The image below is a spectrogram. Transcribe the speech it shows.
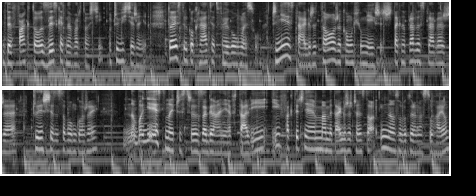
de facto zyskać na wartości? Oczywiście, że nie. To jest tylko kreacja Twojego umysłu. Czy nie jest tak, że to, że komuś umniejszysz, tak naprawdę sprawia, że czujesz się ze sobą gorzej? No bo nie jest to najczystsze zagranie w talii i faktycznie mamy tak, że często inne osoby, które nas słuchają,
